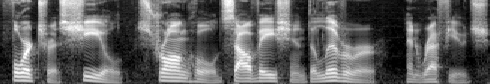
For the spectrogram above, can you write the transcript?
fortress, shield, stronghold, salvation, deliverer, and refuge.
